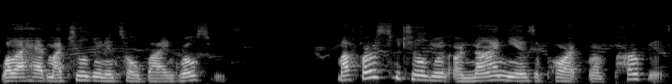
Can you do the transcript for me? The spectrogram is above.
while I had my children in tow buying groceries. My first two children are nine years apart on purpose.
